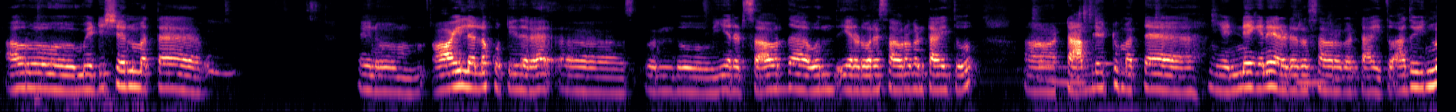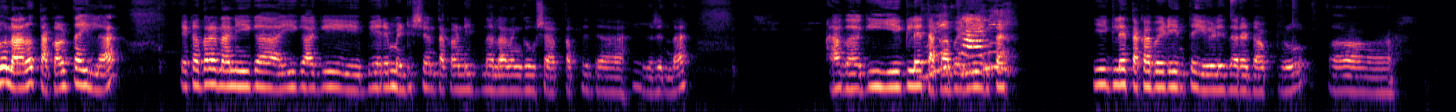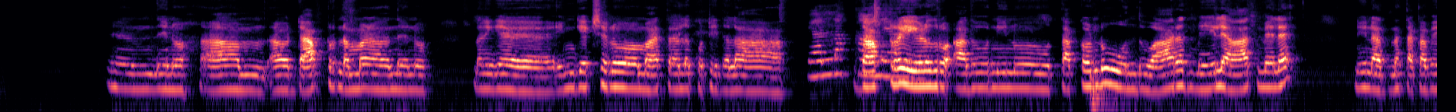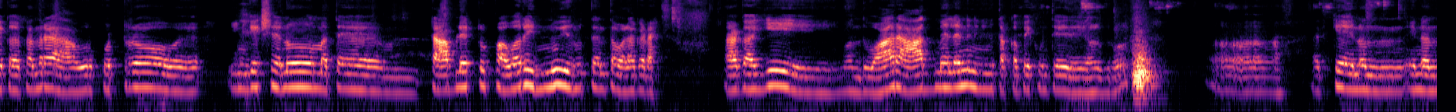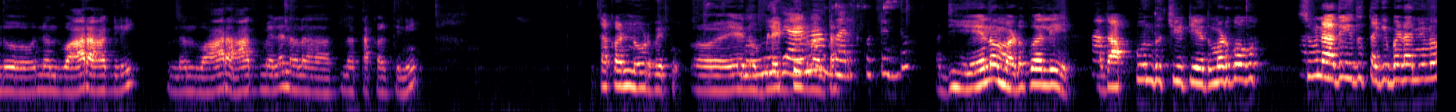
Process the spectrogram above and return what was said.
ಅವರು ಮೆಡಿಷನ್ ಮತ್ತು ಏನು ಆಯಿಲ್ ಎಲ್ಲ ಕೊಟ್ಟಿದ್ದಾರೆ. ಒಂದು ಎರಡು ಸಾವಿರದ ಒಂದು ಎರಡೂವರೆ ಸಾವಿರ ಗಂಟೆ ಆಯಿತು. ಟ್ಯಾಬ್ಲೆಟ್ ಮತ್ತು ಎಣ್ಣೆಗೇನೆ ಎರಡೂವರೆ ಸಾವಿರ ಗಂಟೆ ಆಯಿತು. ಅದು ಇನ್ನೂ ನಾನು ತಗೊಳ್ತಾ ಇಲ್ಲ. ಯಾಕಂದರೆ ನಾನು ಈಗ ಹೀಗಾಗಿ ಬೇರೆ ಮೆಡಿಷನ್ ತಗೊಂಡಿದ್ನಲ್ಲ ನನಗೆ ಹುಷಾರು ತಪ್ಪಿದ್ದ ಇದರಿಂದ. ಹಾಗಾಗಿ ಈಗಲೇ ತಗೋಬೇಡಿ ಅಂತ, ಈಗಲೇ ತಗೋಬೇಡಿ ಅಂತ ಹೇಳಿದ್ದಾರೆ ಡಾಕ್ಟ್ರು. ಏನು ಆ ಡಾಕ್ಟ್ರು ನಮ್ಮ, ಏನು, ನನಗೆ ಇಂಜೆಕ್ಷನು ಮಾತ್ರ ಎಲ್ಲ ಕೊಟ್ಟಿದ್ದಲ್ಲ ಡಾಕ್ಟ್ರೇ ಹೇಳಿದ್ರು, ಅದು ನೀನು ತಕೊಂಡು ಒಂದು ವಾರದ ಮೇಲೆ ಆದಮೇಲೆ ನೀನು ಅದನ್ನ ತಗೋಬೇಕು ಯಾಕಂದರೆ ಅವ್ರು ಕೊಟ್ಟಿರೋ ಇಂಜೆಕ್ಷನು ಮತ್ತು ಟ್ಯಾಬ್ಲೆಟು ಪವರ್ ಇನ್ನೂ ಇರುತ್ತೆ ಅಂತ ಒಳಗಡೆ. ಹಾಗಾಗಿ ಒಂದು ವಾರ ಆದಮೇಲೆ ನೀವು ತಗೋಬೇಕು ಅಂತ ಹೇಳಿದ್ರು. ಅದಕ್ಕೆ ಇನ್ನೊಂದು ಇನ್ನೊಂದು ಇನ್ನೊಂದು ವಾರ ಆಗಲಿ. ಇನ್ನೊಂದು ವಾರ ಆದಮೇಲೆ ನಾನು ಅದನ್ನ ತಗೊಳ್ತೀನಿ ತಗೊಂಡು ನೋಡಬೇಕು ಏನು ಬ್ಲಡ್ ಅದು ಏನೋ ಅದೇನೋ ಅಲ್ಲಿ ಅದು ಅಪ್ಪಂದು ಚೀಟಿ ಅದು. ಮಡಗೋಗು ಸುಮ್ಮನೆ ಅದು ಇದು ತೆಗಿಬೇಡ ನೀನು.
